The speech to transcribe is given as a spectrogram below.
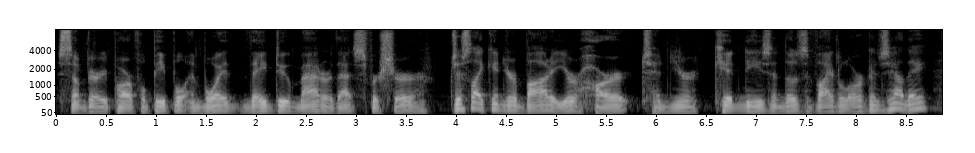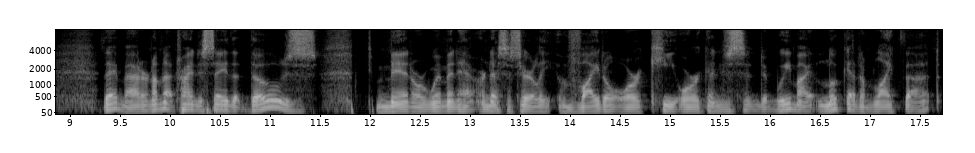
some very powerful people, and boy, they do matter, that's for sure. Just like in your body, your heart and your kidneys and those vital organs, yeah, they they matter. And I'm not trying to say that those men or women are necessarily vital or key organs. We might look at them like that,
